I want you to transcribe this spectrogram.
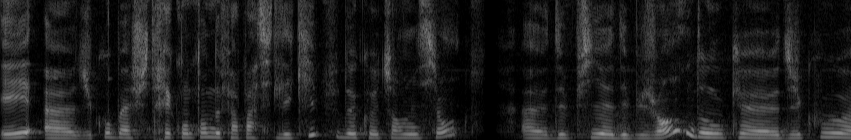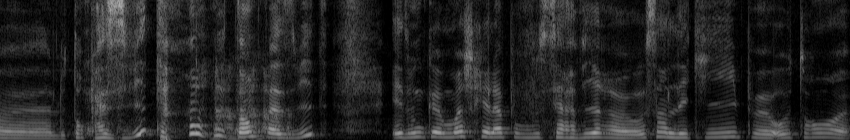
Et euh, du coup, bah, je suis très contente de faire partie de l'équipe de Coach en Mission euh, depuis début juin. Donc du coup, le temps passe vite, le temps passe vite. Et donc moi je serai là pour vous servir au sein de l'équipe, autant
